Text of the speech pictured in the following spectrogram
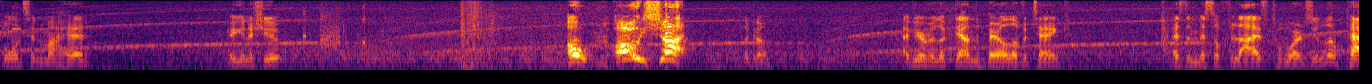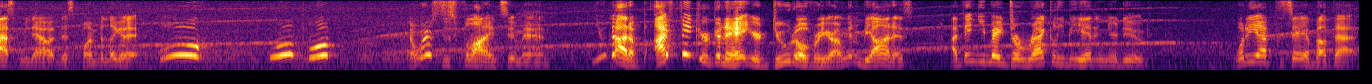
bullets hitting my head. Are you gonna shoot? Oh! Oh, he shot! Look at him. Have you ever looked down the barrel of a tank? As the missile flies towards you. A little past me now at this point, but look at it. Woo! Whoop, whoop. Now, where's this flying to, man? You gotta... I think you're gonna hit your dude over here. I'm gonna be honest. I think you may directly be hitting your dude. What do you have to say about that?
